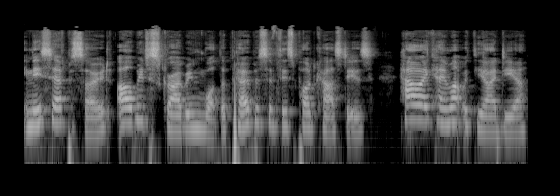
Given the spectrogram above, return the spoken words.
In this episode, I'll be describing what the purpose of this podcast is, how I came up with the idea,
